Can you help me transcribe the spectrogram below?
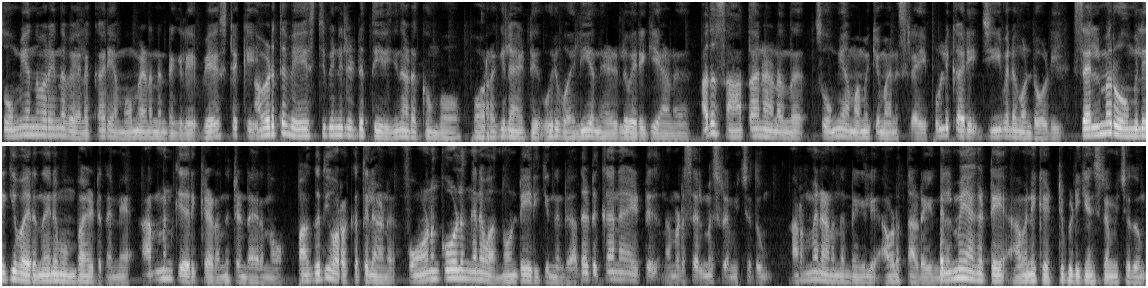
സുമി എന്ന് പറയുന്ന വേലക്കാരി അമ്മൂമ്മയാണെന്നുണ്ടെങ്കിൽ വേസ്റ്റ് ഒക്കെ അവിടുത്തെ വേസ്റ്റ് ബിന്നിലിട്ട് തിരിഞ്ഞു നടക്കുമ്പോൾ പുറകിലായിട്ട് ഒരു വലിയ നിഴൽ വരികയാണ്. അത് സാത്താനാണെന്ന് സുമി അമ്മമ്മയ്ക്ക് മനസ്സിലായി. പുള്ളിക്കാരി ജീവനം കൊണ്ടോടി. സെൽമ റൂമിലേക്ക് വരുന്നതിന് മുമ്പായിട്ട് തന്നെ അർമ്മൻ കയറി കിടന്നിട്ടുണ്ടായിരുന്നു. പകുതി ഉറക്കത്തിലാണ് ഫോൺ കോൾ ഇങ്ങനെ വന്നുകൊണ്ടേയിരിക്കുന്നുണ്ട് അതെടുക്കാനായിട്ട് നമ്മുടെ സെൽമ ശ്രമിച്ചതും അർമ്മനാണെന്നുണ്ടെങ്കിൽ അവിടെ തടയുന്നു. സെൽമയാകട്ടെ അവനെ കെട്ടിപ്പിടിക്കാൻ ശ്രമിച്ചതും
